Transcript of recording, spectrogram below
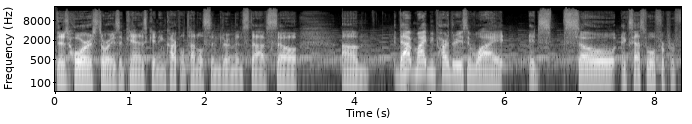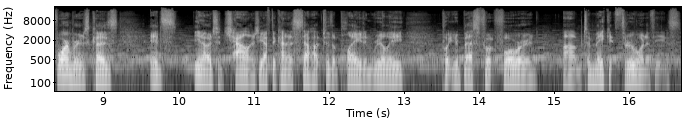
there's horror stories of pianists getting carpal tunnel syndrome and stuff. So um, that might be part of the reason why it's so accessible for performers because it's you know it's a challenge. You have to kind of step up to the plate and really put your best foot forward um, to make it through one of these.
